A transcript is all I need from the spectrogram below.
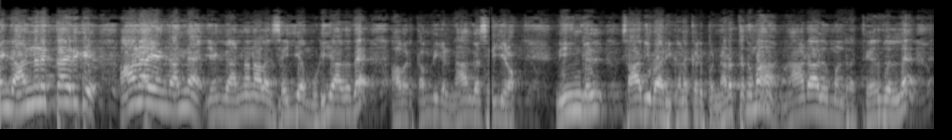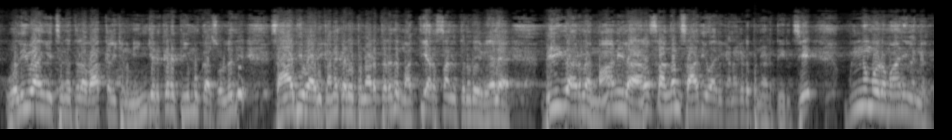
எங்க அண்ணனுக்கு தான் இருக்கு. ஆனா எங்க அண்ணன் எங்க அண்ணனால செய்ய முடியாததை அவர் தம்பிகள் நாங்க செய்யறோம். நீங்கள் சாதிவாரி கணக்கெடுப்பு நடத்தணுமா? நாடாளுமன்ற தேர்தலில் ஒளிவாங்கி சின்னத்தில் வாக்களிக்கணும். இங்க இருக்கிற திமுக சொல்லுது சாதிவாரி கணக்கெடுப்பு நடத்துறது மத்திய அரசாங்கத்தினுடைய வேலை. பீகார்ல மாநில அரசாங்கம் சாதிவாரி கணக்கெடுப்பு நடத்திடுச்சு இன்னும் ஒரு மாநிலங்கள்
